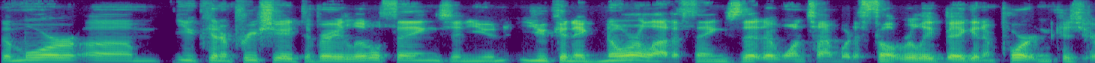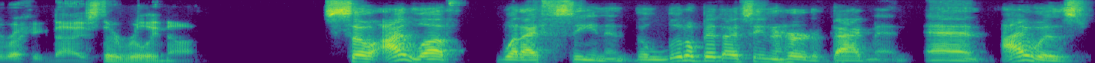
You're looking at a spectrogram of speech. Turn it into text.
the more um, you can appreciate the very little things and you you can ignore a lot of things that at one time would have felt really big and important because you recognize they're really not. So i love what i've seen and the little bit i've seen and heard of Bag Men, and i was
